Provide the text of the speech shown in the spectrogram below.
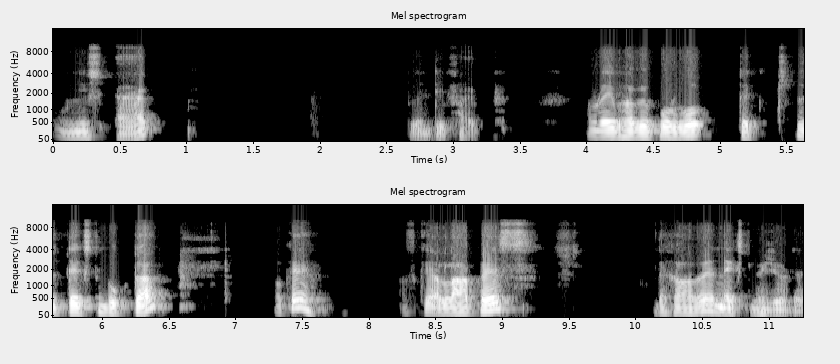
উনিশ এক টোয়েন্টি ফাইভ আমরা এইভাবে পড়ব টেক্সট বুকটা ওকে আজকে আল্লাহ হাফেজ দেখা হবে নেক্সট ভিডিওতে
